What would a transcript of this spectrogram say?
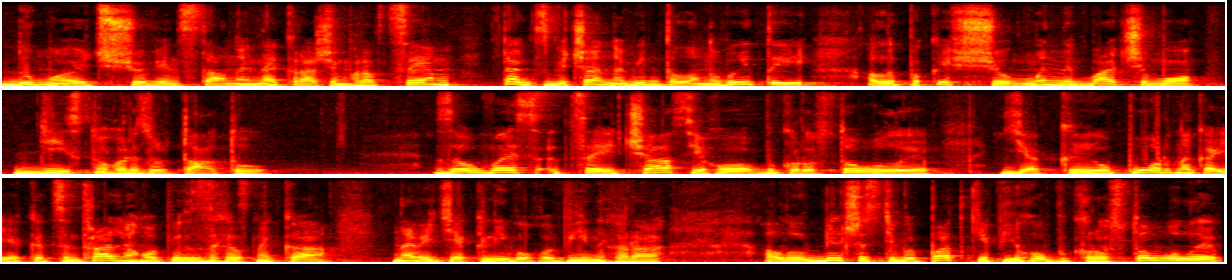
думають, що він стане найкращим гравцем. Так, звичайно, він талановитий, але поки що ми не бачимо дійсного результату. За увесь цей час його використовували як і опорника, як і центрального півзахисника, навіть як лівого вінгера. Але у більшості випадків його використовували,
